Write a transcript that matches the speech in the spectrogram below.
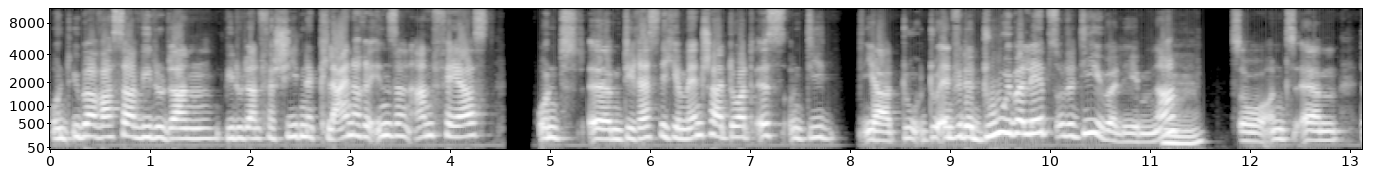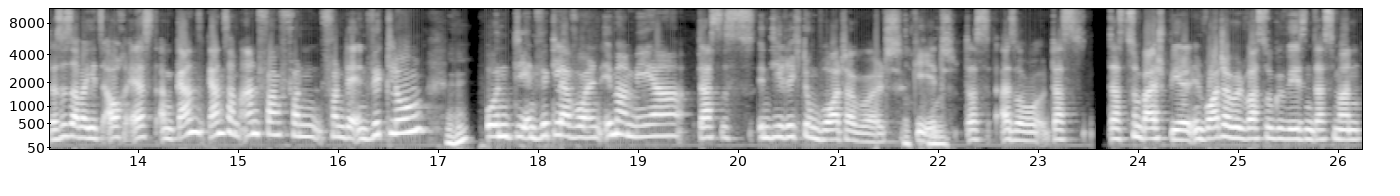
Und über Wasser, wie du dann, wie du dann verschiedene kleinere Inseln anfährst und ähm, die restliche Menschheit dort ist und die, ja, du, du entweder du überlebst oder die überleben, ne? Mhm. So, und ähm, das ist aber jetzt auch erst am ganz, ganz am Anfang von, von der Entwicklung. Mhm. Und die Entwickler wollen immer mehr, dass es in die Richtung Waterworld Ach, geht. cool. Das, also, dass, dass zum Beispiel in Waterworld war es so gewesen, dass man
